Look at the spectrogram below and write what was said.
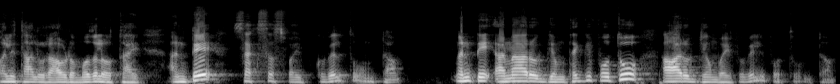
ఫలితాలు రావడం మొదలవుతాయి. అంటే సక్సెస్ వైపుకు వెళ్తూ ఉంటాం. అంటే అనారోగ్యం తగ్గిపోతూ ఆరోగ్యం వైపు వెళ్ళిపోతూ ఉంటాం.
